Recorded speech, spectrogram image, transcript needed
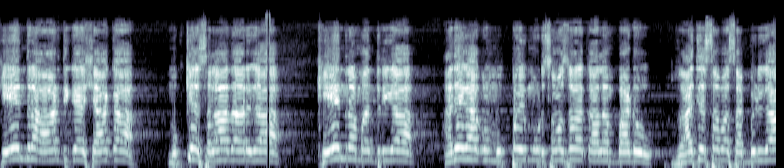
కేంద్ర ఆర్థిక శాఖ ముఖ్య సలహాదారుగా కేంద్ర మంత్రిగా అదే కాకుండా ముప్పై మూడు సంవత్సరాల కాలం పాటు రాజ్యసభ సభ్యుడిగా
